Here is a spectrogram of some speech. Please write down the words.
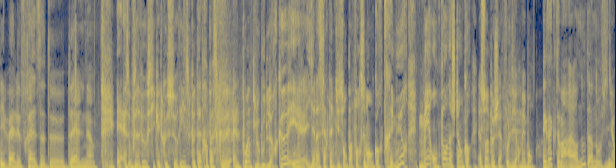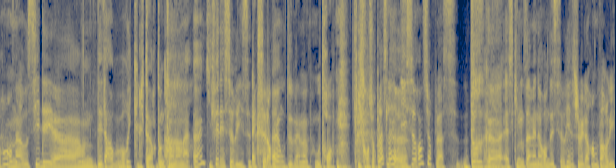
les belles fraises de d'Elne. Et vous avez aussi quelques cerises peut-être parce qu'elles pointent le bout de leur queue et il y en a certaines qui sont pas forcément encore très mûres, mais on peut en acheter encore. Elles sont un peu chères, faut le dire, mais bon. Exactement. Alors nous, dans nos vignerons, on a aussi des, euh, des arboriculteurs. Donc on en a un qui fait des cerises. Excellent. Un ou deux même, ou trois. Ils seront sur place là euh Ils seront sur place. Donc euh, est-ce qu'ils nous amèneront des cerises? Je vais leur en parler.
